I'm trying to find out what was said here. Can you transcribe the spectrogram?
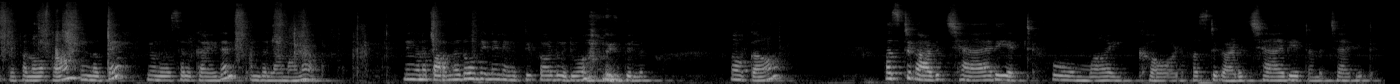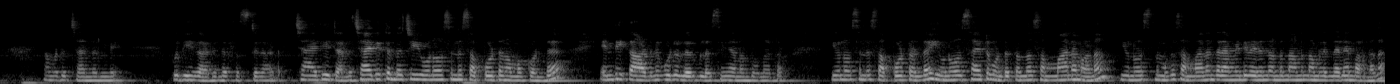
ഓക്കെ അപ്പോൾ നോക്കാം. ഇന്നത്തെ യൂണിവേഴ്സൽ ഗൈഡൻസ് എന്തെല്ലാമാണ്? നിങ്ങനെ പറഞ്ഞതുകൊണ്ട് ഇനി നെഗറ്റീവ് കാർഡ് വരുമോ എന്ന് അറിയത്തില്ല. നോക്കാം. First card chariot oh my God first card ചാരിയറ്റാണ് ചാരിയറ്റ് നമ്മുടെ ചാനലിലെ പുതിയ കാർഡിന്റെ ഫസ്റ്റ് കാർഡ് ചാരിയറ്റാണ് ചാരിയറ്റ് എന്താ വെച്ചാൽ യൂണിവേഴ്സിന്റെ സപ്പോർട്ട് നമുക്കുണ്ട്. എന്റെ ഈ കാർഡിന് കൂടി ഉള്ളൊരു ബ്ലെസ്സിങ് ആണെന്ന് തോന്നുന്നു കേട്ടോ. യൂണിവേഴ്സിന്റെ സപ്പോർട്ടുണ്ട് യൂണിവേഴ്സായിട്ട് കൊണ്ടുതന്ന സമ്മാനമാണ്. യൂണിവേഴ്സ് നമുക്ക് സമ്മാനം തരാൻ വേണ്ടി വരുന്നുണ്ടെന്നാണ് നമ്മൾ ഇന്നലെ പറഞ്ഞത്.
